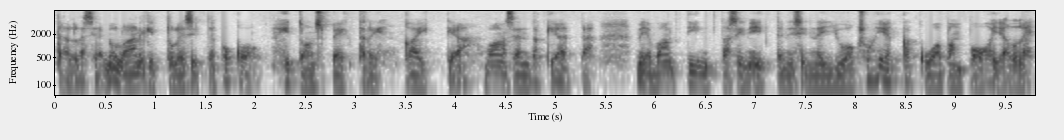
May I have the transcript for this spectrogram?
tällaisia. Minulla ainakin tuli sitten koko hiton spektri kaikkea, vaan sen takia, että me vaan tinttasin itteni sinne juoksuhiekkakuopan pohjalle.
